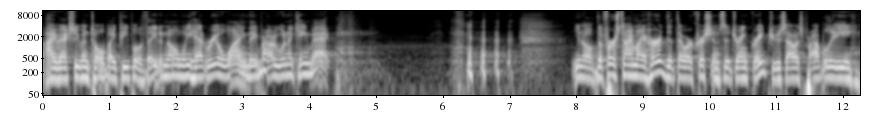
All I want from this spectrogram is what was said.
I've actually been told by people if they'd have known we had real wine, they probably wouldn't have came back. you know, the first time I heard that there were Christians that drank grape juice, I was probably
